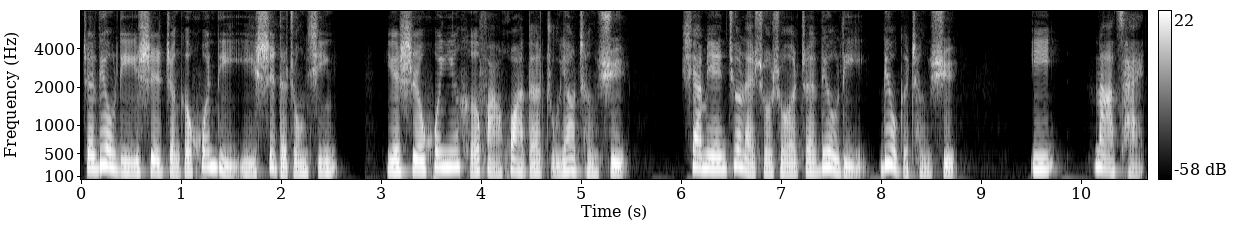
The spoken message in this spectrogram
这六礼是整个婚礼仪式的中心，也是婚姻合法化的主要程序。下面就来说说这六礼六个程序：一、纳采，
